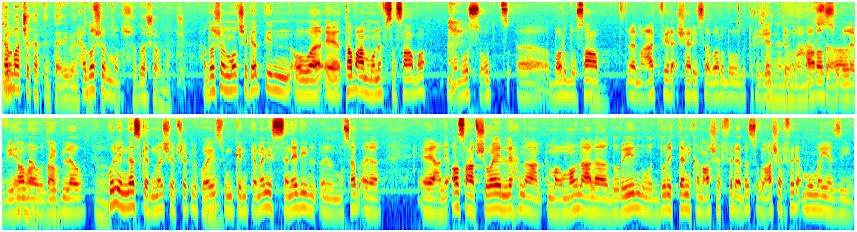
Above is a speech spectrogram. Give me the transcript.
كم ماتش يا كابتن تقريبا 11 ماتش. 11 ماتش. 11 ماتش يا كابتن هو آه، طبعا منافسة صعبة. موضوع الصعود برضه صعب. معاك فرق شرسة برضه بتروجيت كان والحرس آه، ولافينا ودجله. كل الناس كانت ماشية بشكل كويس. ويمكن كمان السنة دي المسابقة آه، يعني أصعب شوية اللي إحنا معمول على دورين والدور الثاني كان 10 فرق بس وال10 فرق مميزين.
